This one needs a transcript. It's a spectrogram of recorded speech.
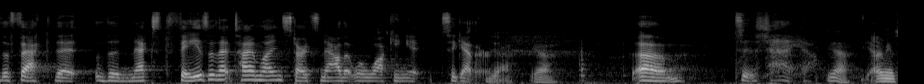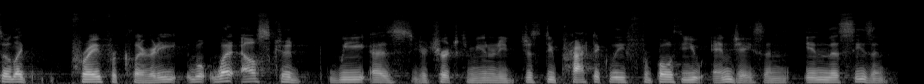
the fact that the next phase of that timeline starts now that we're walking it together. Yeah, yeah, um, To, yeah. yeah. Yeah. I mean, so like pray for clarity. What else could we, as your church community, just do practically for both you and Jason in this season?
